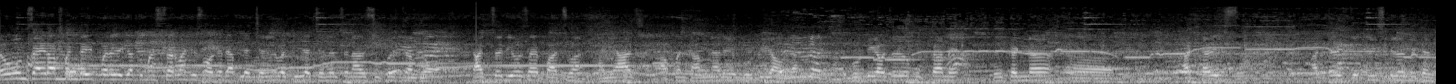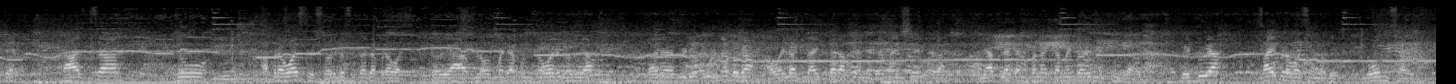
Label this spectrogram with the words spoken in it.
ओम साईराम मंडळी परत एकदा तुम्हाला सर्वांचे स्वागत आहे आपल्या चॅनलवरती या चॅनलचं नाव सुपर ब्लॉग. आजचा दिवस आहे पाचवा आणि आज आपण थांबणार आहे गोटीगावला गोटीगावचा जो मुक्काम आहे तो इकडनं अठ्ठावीस अठ्ठावीस ते तीस किलोमीटरचा आहे. आजचा जो हा प्रवास आहे स्वर्गसुखाचा प्रवास तो या ब्लॉगमध्ये आपण कवर करूया. तर व्हिडिओ पूर्ण बघा. आवडल्यास लाईक करा आपल्या मित्रांना शेअर करा आणि आपल्या कल्पना कमेंटवर नक्की करा. भेटूया साई प्रवासामध्ये. ओम साई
